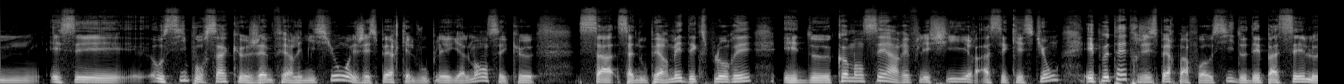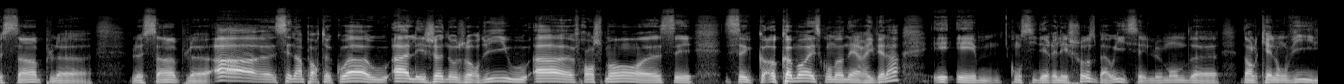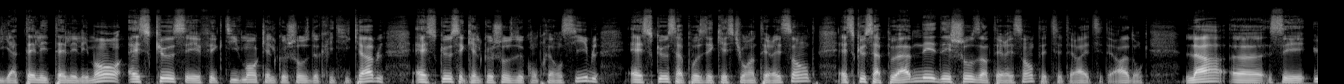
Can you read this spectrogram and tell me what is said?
c'est aussi pour ça que j'aime faire l'émission et j'espère qu'elle vous plaît également, c'est que ça, ça nous permet d'explorer et de commencer à réfléchir à ces questions. Et peut-être, j'espère parfois aussi, de dépasser le simple le simple ah c'est n'importe quoi ou ah les jeunes aujourd'hui ou ah franchement euh, c'est c'est comment est-ce qu'on en est arrivé là? Et, et considérer les choses bah oui c'est le monde euh, dans lequel on vit il y a tel et tel élément. Est-ce que c'est effectivement quelque chose de critiquable est-ce que c'est quelque chose de compréhensible? Est-ce que ça pose des questions intéressantes? Est-ce que ça peut amener des choses intéressantes etc etc donc là euh, c'est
